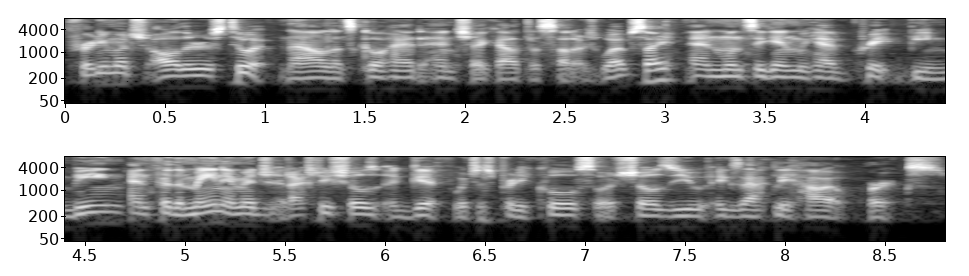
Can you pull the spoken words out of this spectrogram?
pretty much all there is to it. Now let's go ahead and check out the seller's website. And once again, we have Great Beam Bean. And for the main image, it actually shows a GIF, which is pretty cool. So it shows you exactly how it works.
